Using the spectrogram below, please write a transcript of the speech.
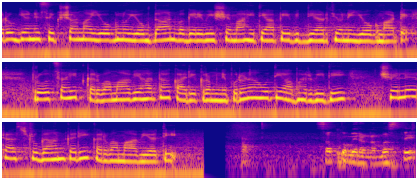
આરોગ્ય અને શિક્ષણમાં યોગનું યોગદાન વગેરે વિશે માહિતી આપી વિદ્યાર્થીઓને યોગ માટે પ્રોત્સાહિત કરવામાં આવ્યા હતા. કાર્યક્રમની પૂર્ણાહુતિ આભાર વિધિ છેલ્લે રાષ્ટ્રગાન કરી કરવામાં આવી હતી. સબકો મેરા નમસ્તે.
